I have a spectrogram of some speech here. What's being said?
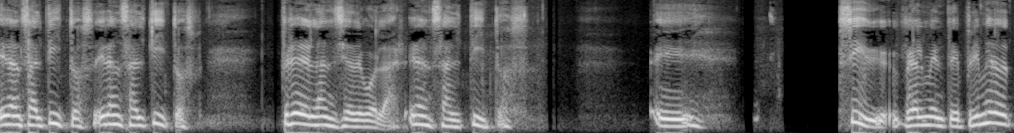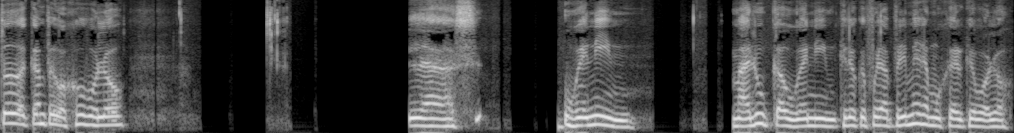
eran saltitos, eran saltitos, pero era ansia de volar, eran saltitos. sí, realmente, primero de todo, acá en Pegojó voló las Huguenín, Maruca Huguenín, creo que fue la primera mujer que voló.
